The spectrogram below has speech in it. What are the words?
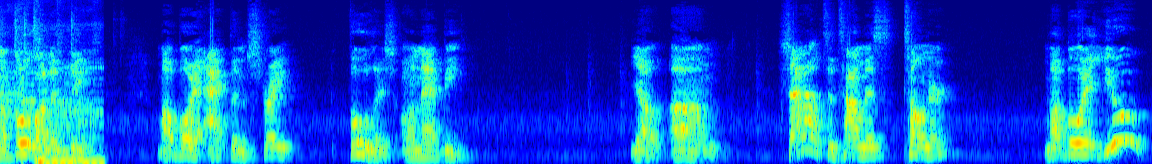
A fool on this beat. My boy acting straight foolish on that beat. Yo, um, shout out to Thomas Toner. My boy, you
